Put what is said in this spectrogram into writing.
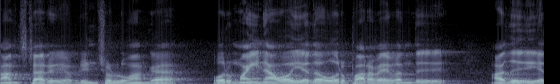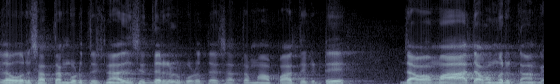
காமிச்சிட்டாரு அப்படின்னு சொல்லுவாங்க. ஒரு மைனாவோ ஏதோ ஒரு பறவை வந்து அது ஏதோ ஒரு சத்தம் கொடுத்துச்சுன்னா அது சித்தர்கள் கொடுத்த சத்தமாக பார்த்துக்கிட்டு தவமாக தவம் இருக்காங்க.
